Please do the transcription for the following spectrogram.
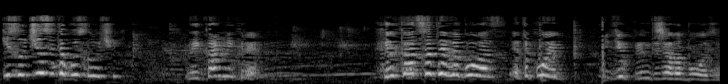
И случился такой случай. Ваякар микре. Хилкат саде Боаз. Это поле принадлежало Бозу.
